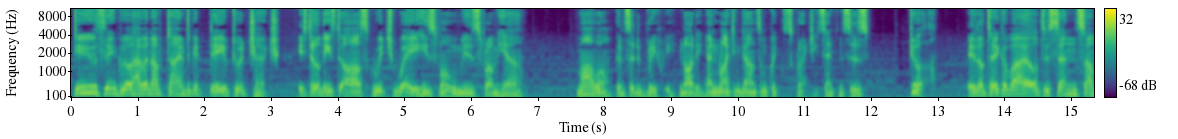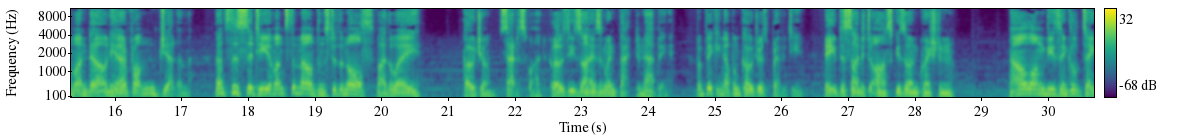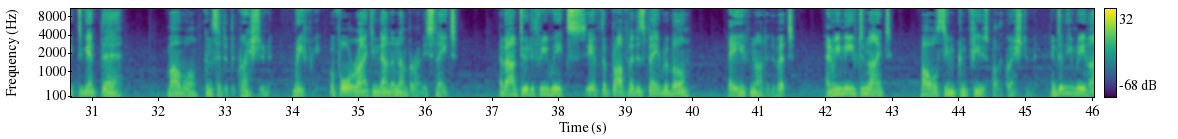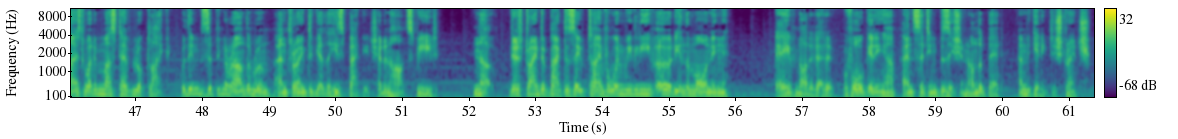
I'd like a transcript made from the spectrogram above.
Do you think we'll have enough time to get Dave to a church? He still needs to ask which way his home is from here. Marwell considered briefly, nodding and writing down some quick, scratchy sentences. Sure. It'll take a while to send someone down here from Jellum. That's the city amongst the mountains to the north, by the way. Kojo, satisfied, closed his eyes and went back to napping. But picking up on Kojo's brevity, Dave decided to ask his own question. How long do you think it'll take to get there? Marwell considered the question briefly before writing down a number on his slate. About two to three weeks, if the profit is favorable. Dave nodded a bit. And we leave tonight? Marwell seemed confused by the question until he realized what it must have looked like with him zipping around the room and throwing together his baggage at enhanced speed. No, just trying to pack to save time for when we leave early in the morning. Dave nodded at it before getting up and sitting position on the bed and beginning to stretch.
